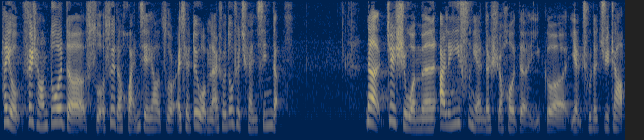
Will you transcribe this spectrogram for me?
它有非常多的琐碎的环节要做，而且对我们来说都是全新的。那这是我们二零一四年的时候的一个演出的剧照，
